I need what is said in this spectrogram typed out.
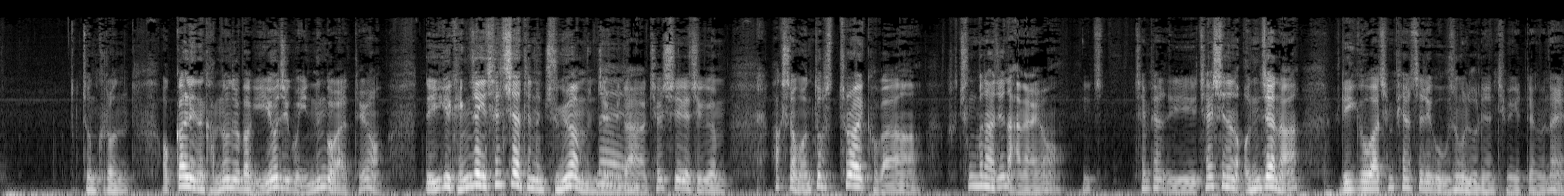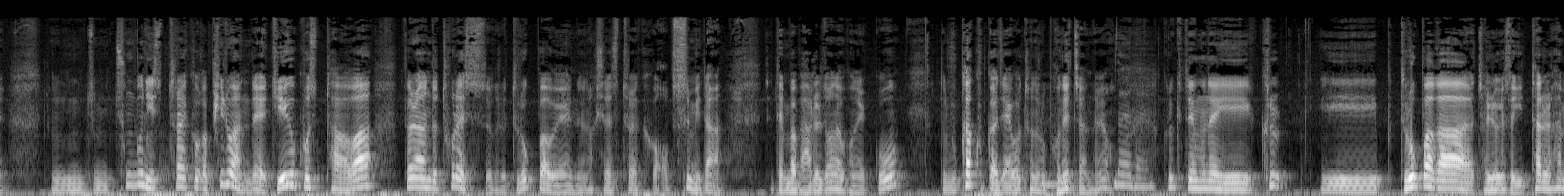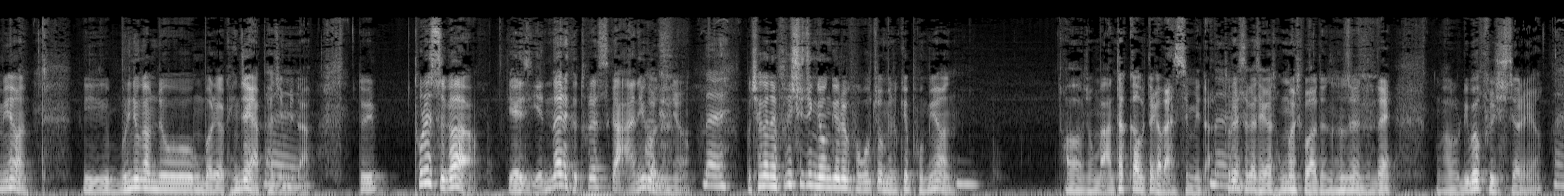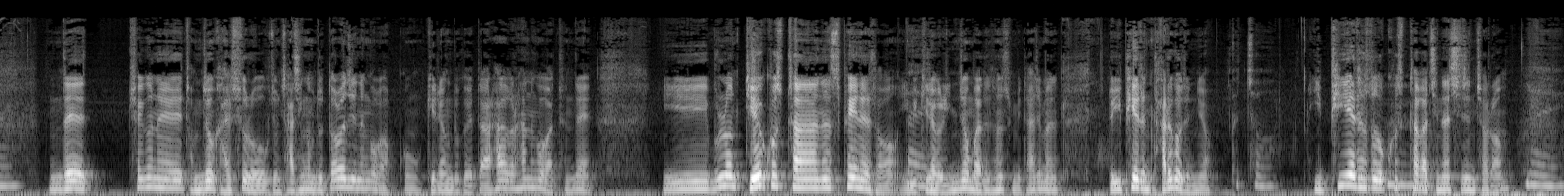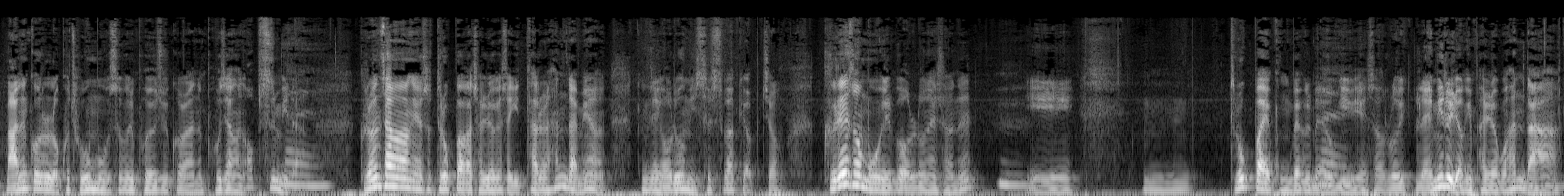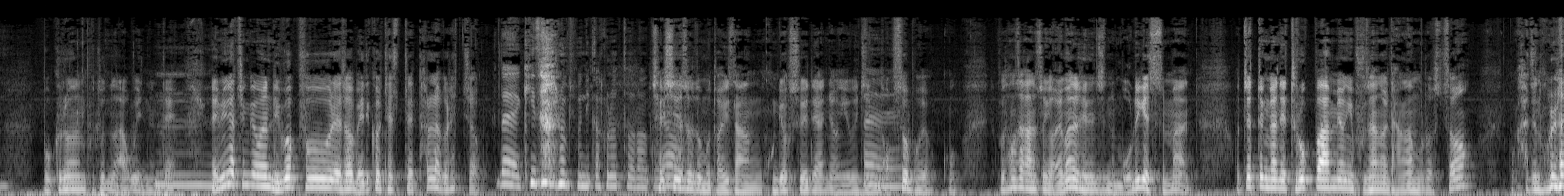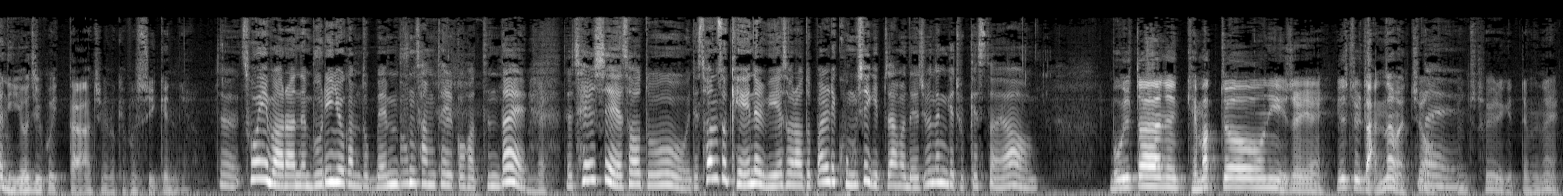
좀 그런 엇갈리는 감론돌박이 이어지고 있는 것 같아요. 근데 이게 굉장히 첼시한테는 중요한 문제입니다. 네. 첼시에게 지금 확실한 원톱 스트라이커가 충분하지는 않아요. 이 챔피언, 이 첼시는 언제나 리그와 챔피언스리그 우승을 노리는 팀이기 때문에 좀, 좀 충분히 스트라이커가 필요한데 디에고 코스타와 페르난도 토레스 그리고 드록바 외에는 확실한 스트라이커가 없습니다. 뎀바 바를 떠나 보냈고 또 루카쿠까지 에버턴으로 보냈잖아요. 네네. 그렇기 때문에 이, 클, 이 드록바가 전력에서 이탈을 하면 이 무리뉴 감독 머리가 굉장히 아파집니다. 또이 토레스가 예, 옛날에 그 토레스가 아니거든요. 네. 뭐 최근에 프리시즌 경기를 보고 좀 이렇게 보면 아, 정말 안타까울 때가 많습니다. 네. 토레스가 제가 정말 좋아하던 선수였는데 리버풀 시절에요. 네. 근데 최근에 점점 갈수록 좀 자신감도 떨어지는 것 같고 기량도 그에 따라 하락을 하는 것 같은데 이 물론 디에고 코스타는 스페인에서 이미 네. 기량을 인정받은 선수입니다. 하지만 또 EPL은 다르거든요. 그쵸. EPL에서도 음. 코스타가 지난 시즌처럼 네. 많은 골을 넣고 좋은 모습을 보여줄 거라는 보장은 없습니다. 네. 그런 상황에서 드록바가 전력에서 이탈을 한다면 굉장히 어려움이 있을 수밖에 없죠. 그래서 뭐 일부 언론에서는 음. 이 음, 드록바의 공백을 메우기 네. 위해서 로이 레미를 영입하려고 한다. 뭐 그런 보도도 나오고 있는데 음. 레미 같은 경우는 리버풀에서 메디컬 테스트에 탈락을 했죠. 네, 기사로 보니까 그렇더라고요. 첼시에서도 뭐 더 이상 공격수에 대한 영입 의지는 네. 없어 보였고 뭐 성사 가능성이 얼마나 되는지는 모르겠지만 어쨌든 간에 드록바 한 명이 부상을 당함으로써 뭐 갖은 혼란이 이어지고 있다. 좀 이렇게 볼 수 있겠네요. 네, 소위 말하는 무리뉴 감독 멘붕 상태일 것 같은데 네. 네, 첼시에서도 이제 선수 개인을 위해서라도 빨리 공식 입장을 내주는 게 좋겠어요. 뭐 일단은 개막전이 이제 일주일도 안 남았죠. 네. 연주 토요일이기 때문에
